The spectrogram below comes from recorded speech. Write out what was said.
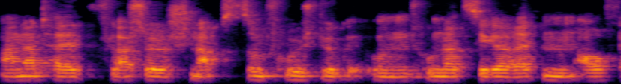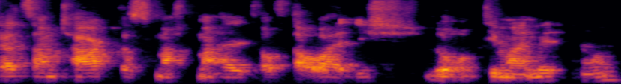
anderthalb Flasche Schnaps zum Frühstück und 100 Zigaretten aufwärts am Tag, das macht man halt auf Dauer halt nicht so optimal mit. Ne?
